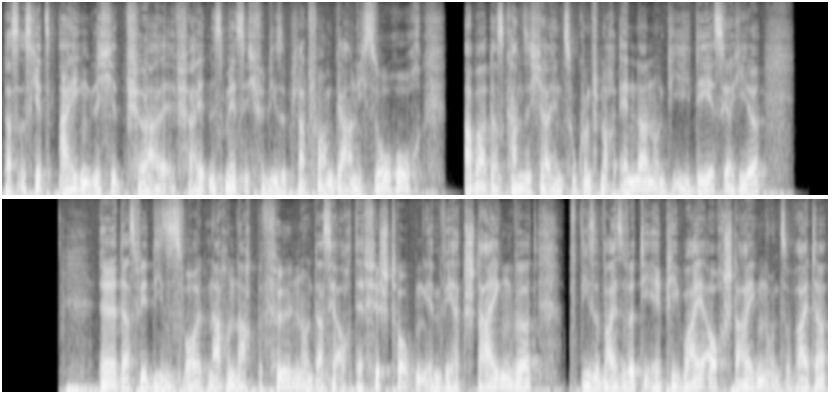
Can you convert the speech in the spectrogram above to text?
Das ist jetzt eigentlich für, verhältnismäßig für diese Plattform gar nicht so hoch. Aber das kann sich ja in Zukunft noch ändern. Und die Idee ist ja hier, äh, dass wir dieses Vault nach und nach befüllen und dass ja auch der Fish-Token im Wert steigen wird. Auf diese Weise wird die APY auch steigen und so weiter.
